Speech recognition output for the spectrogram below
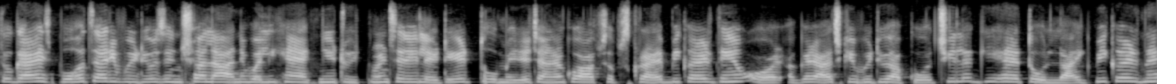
तो गाइज़ बहुत सारी वीडियोज़ इनशाला आने वाली हैं एक्नी ट्रीटमेंट से रिलेटेड तो मेरे चैनल को आप सब्सक्राइब भी कर दें और अगर आज की वीडियो आपको अच्छी लगी है तो लाइक भी कर दें।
